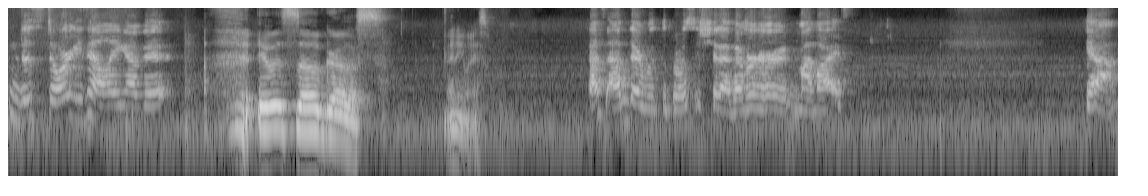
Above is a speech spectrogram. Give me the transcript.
the storytelling of it. it was so gross anyways That's up there with the grossest shit I've ever heard in my life. Yeah.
